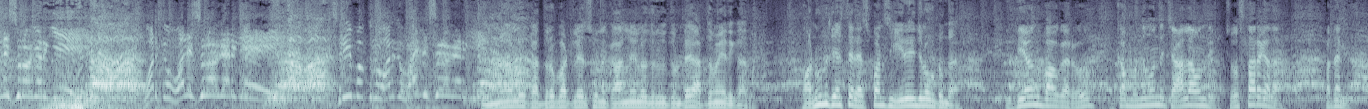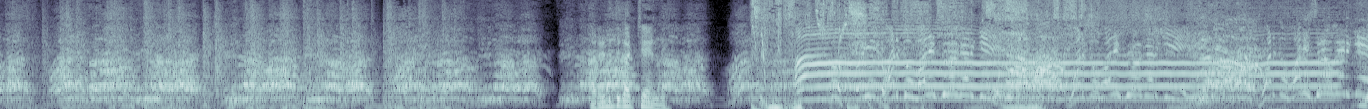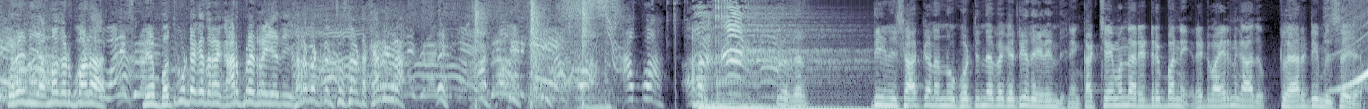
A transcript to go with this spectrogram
వాలేశ్వరరావు గారికి. వర్గ వాలేశ్వరరావు గారికి. శ్రీమంతులు వర్గ వాలేశ్వరరావు గారికి. ఇన్నాళ్ళు కద్దరు బట్టలు వేసుకుని కాలనీలో తిరుగుతుంటే అర్థమయ్యేది కాదు. పనులు చేస్తే రెస్పాన్స్ ఈ రేంజ్లో ఉంటుందా? ఇదే ఉంది బాబు గారు ఇంకా ముందు ముందు చాలా ఉంది. చూస్తారు కదా. పదండి. రెడ్డి కట్ చేయండి. ఒరే నీ అమ్మ గడుపు పాడా. నేను బతుకుంటా కదా కార్పొరేటర్ అయ్యేది. కరబెట్టుకొని చూస్తా ఉంటా కరగరా బ్రదర్ దీని షాక్ నన్ను కొట్టిన దెబ్బ గట్టిగా తగిలింది. నేను కట్ చేయమంది ఆ రెడ్ రిబ్బన్ రెడ్ వైర్ని కాదు. క్లారిటీ మిస్ అయ్యా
